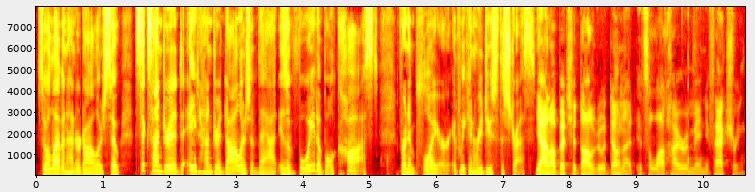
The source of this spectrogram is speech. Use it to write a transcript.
So $1,100. So $600 to $800 of that is avoidable cost for an employer if we can reduce the stress. yeah, and I'll bet you a dollar to a donut. It's a lot higher in manufacturing.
